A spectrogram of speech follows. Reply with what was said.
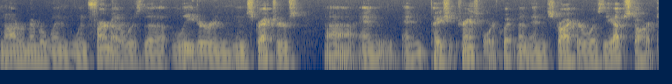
You know, I remember when when Ferno was the leader in, in stretchers uh, and and patient transport equipment, and Stryker was the upstart.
